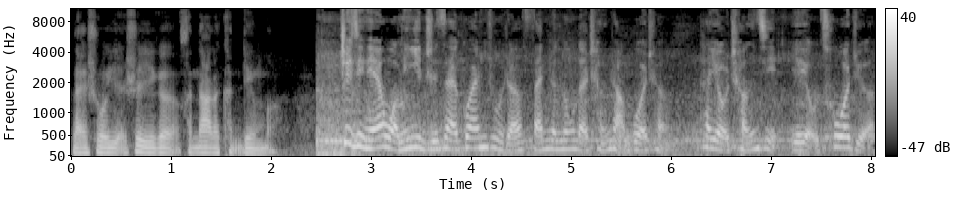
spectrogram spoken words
来说也是一个很大的肯定吧。这几年我们一直在关注着樊振东的成长过程，他有成绩，也有挫折，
